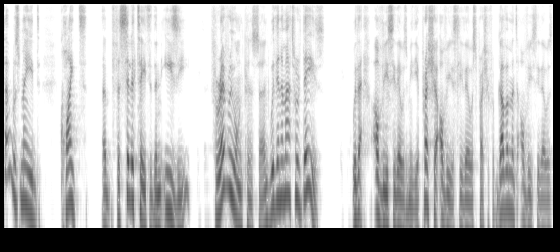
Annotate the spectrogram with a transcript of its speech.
That was made quite uh, facilitated and easy for everyone concerned within a matter of days. With that, obviously there was media pressure. Obviously there was pressure from government. Obviously there was,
